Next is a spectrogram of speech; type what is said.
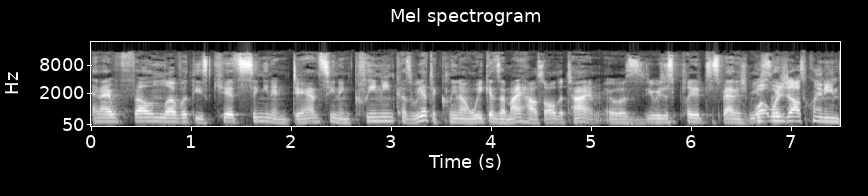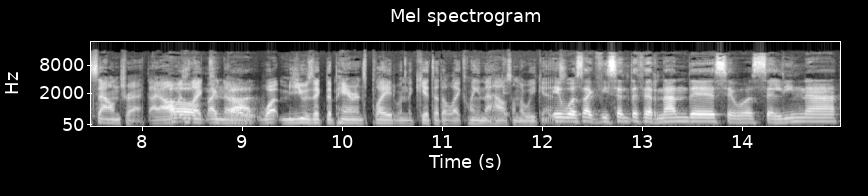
And I fell in love with these kids singing and dancing and cleaning because we had to clean on weekends at my house all the time. It was we just played it to Spanish music. What was y'all's cleaning soundtrack? I always oh, like to know God. what music the parents played when the kids had to like clean the house on the weekends. It was like Vicente Fernandez. It was Selena.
